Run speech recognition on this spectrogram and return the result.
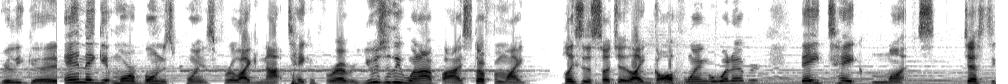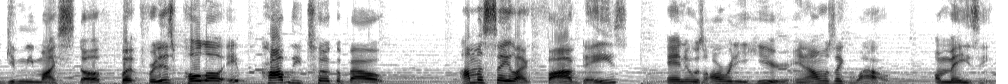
really good. And they get more bonus points for like not taking forever. Usually when I buy stuff from like places such as like Golf Wang or whatever, they take months just to give me my stuff. But for this polo, it probably took about, I'm gonna say like five days, and it was already here. And I was like, wow, amazing.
